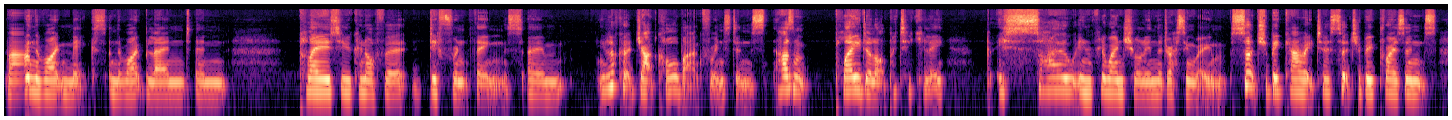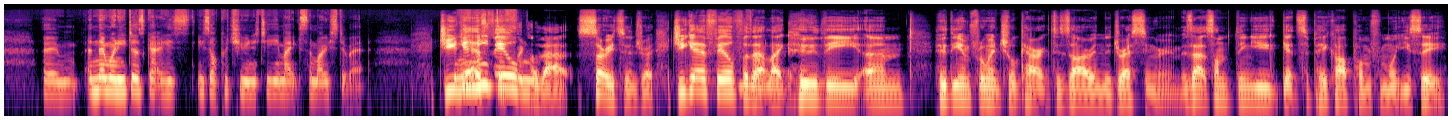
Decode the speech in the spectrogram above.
about having the right mix and the right blend, and players who can offer different things. Um, you look at Jack Colback, for instance, hasn't played a lot particularly, is so influential in the dressing room. Such a big character, such a big presence. Um, and then when he does get his his opportunity, he makes the most of it. Do you And you get a need feel for that? Sorry to interrupt. Do you get a feel for that, like who the um who the influential characters are in the dressing room? Is that something you get to pick up on from what you see?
